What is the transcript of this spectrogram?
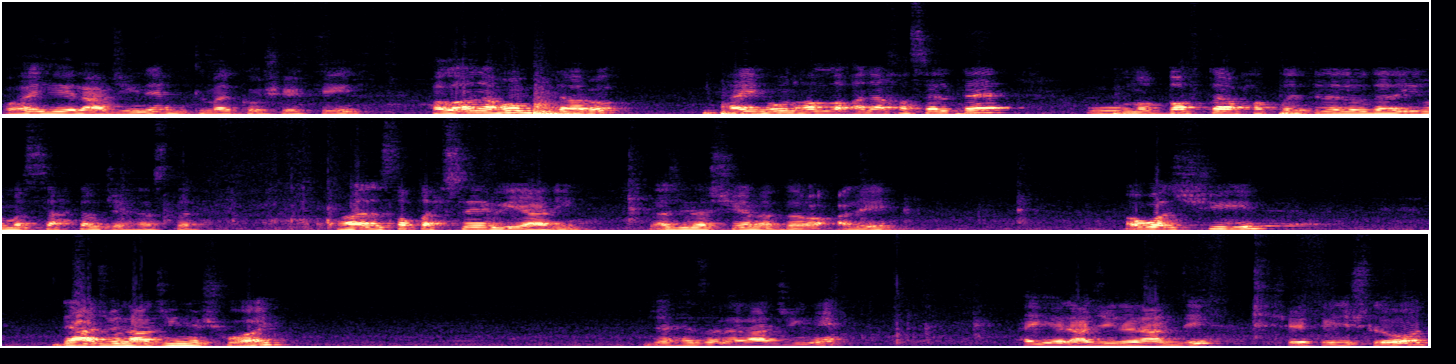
وهي هي العجينة مثل ما انكم شايفين. هلا أنا هون بدي ارق هي هون هلا أنا غسلتها ونظفتها وحطيت لها لودالين ومسحتها وجهزتها. هذا السطح ساوي يعني لأجل هالشيء أنا بدي أرق عليه. أول شيء بدي أعجن العجينة شوي. جهزها للعجينة. هي هي العجينة اللي عندي. شايفين شلون؟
